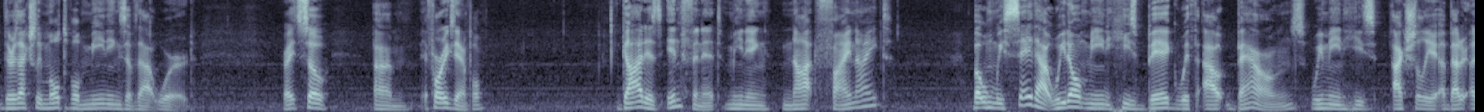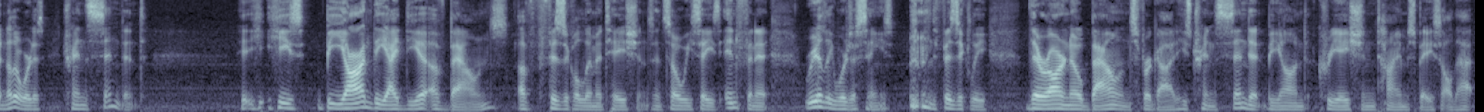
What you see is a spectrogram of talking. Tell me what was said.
there's actually multiple meanings of that word, right? So, um, for example, God is infinite, meaning not finite. But when we say that, we don't mean he's big without bounds. We mean he's actually a better another word is transcendent. He's beyond the idea of bounds, of physical limitations. And so we say he's infinite really we're just saying he's physically there are no bounds for God. He's transcendent beyond creation, time, space, all that.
